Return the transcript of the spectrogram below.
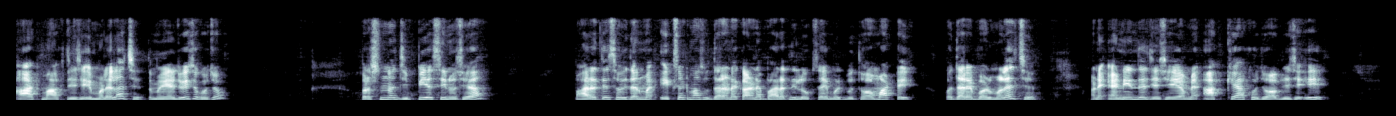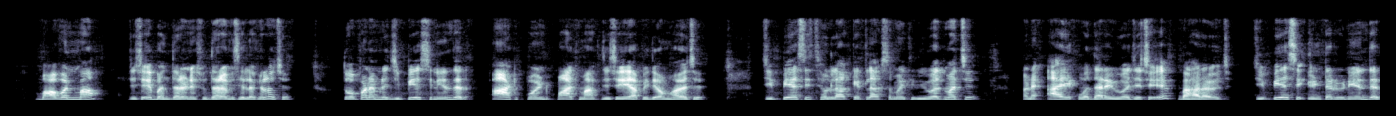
આઠ માર્ક્સ જે છે એ મળેલા છે. તમે અહીંયા જોઈ શકો છો. પ્રશ્ન જીપીએસસીનો છે આ. ભારતીય સંવિધાનમાં એકસઠમાં સુધારાના કારણે ભારતની લોકશાહી મજબૂત થવા માટે વધારે બળ મળે છે. અને એની અંદર જે છે એ અમને આખે આખો જવાબ જે છે એ બાવનમાં જે છે એ બંધારણીય સુધારા વિશે લખેલો છે. તો પણ એમને જીપીએસસીની અંદર આઠ પોઈન્ટ પાંચ માર્ક્સ જે છે એ આપી દેવામાં આવે છે. જીપીએસસી છેલ્લા કેટલાક સમયથી વિવાદમાં છે અને આ એક વધારે વિવાદ જે છે એ બહાર આવ્યો છે. જીપીએસસી ઇન્ટરવ્યૂની અંદર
